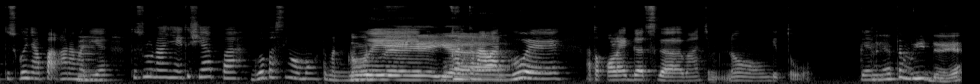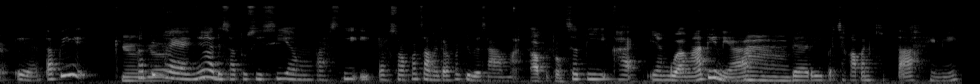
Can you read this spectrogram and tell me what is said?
Terus gue nyapa kan sama Hmm. dia. Terus lu nanya itu siapa? Gue pasti ngomong temen gue, bukan iya. kenalan gue. Atau kolega segala macem. No gitu. Dan Ternyata beda ya. iya tapi Gila. tapi kayaknya ada satu sisi yang pasti extrovert sama introvert juga sama apa tuh? seti yang gue amatin ya Hmm. dari percakapan kita ini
